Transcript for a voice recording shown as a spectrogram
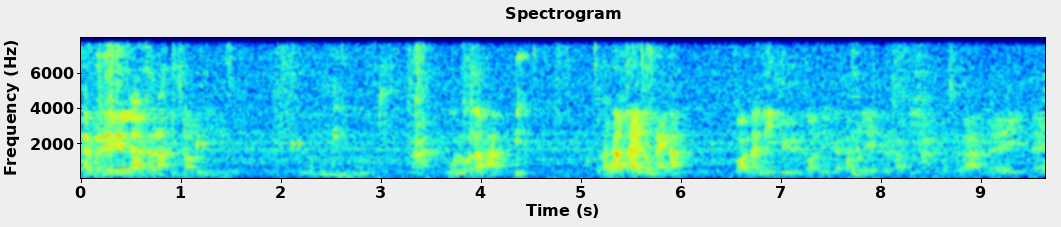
แต่ไม่ได้เล่นแล้วจะรับผิดชอบให้ดีที่สุดอ่าผู้รู้แล้วครับ ประทับใจตรงไหนครับ ก่อนหน้านี้คือก่อนที่จะเข้ามาเล่นนะครับพี่อันพัชราได้ได้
